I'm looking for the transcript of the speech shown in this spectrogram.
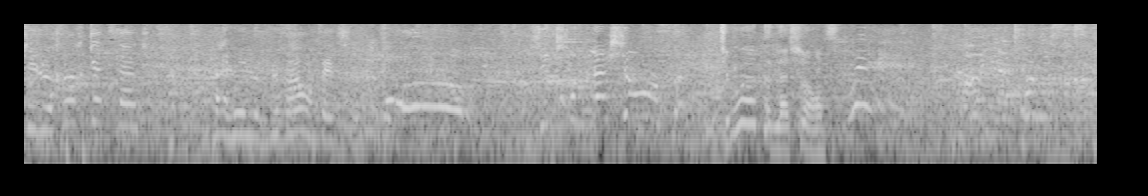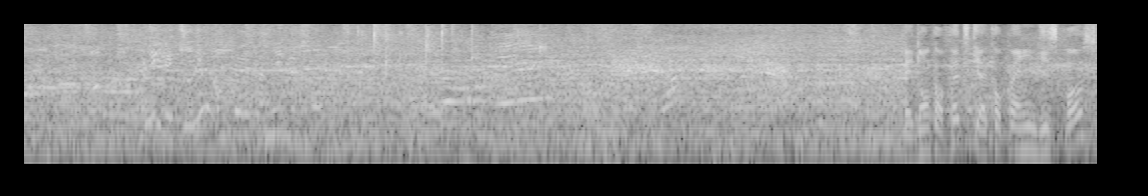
j'ai le rare 4-5. Bah le, le plus rare en fait. Oh j'ai trop de la chance. Tu vois, t'as de la chance. Ouais. Attends, il a 3500. Lui, il est tout nul en fait, Et donc en fait, ce qui accompagne Discross,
